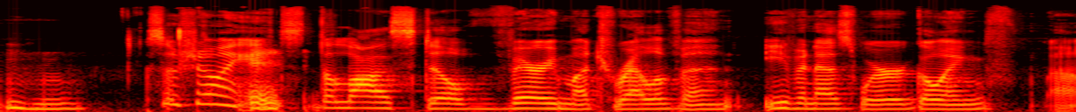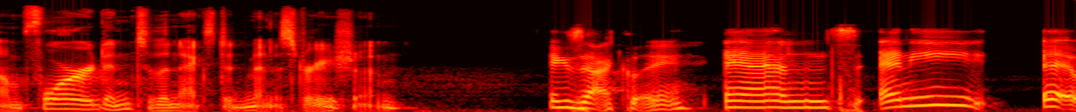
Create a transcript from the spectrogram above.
Mm-hmm. So showing it's the law is still very much relevant, even as we're going um, forward into the next administration. Exactly, and any uh,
